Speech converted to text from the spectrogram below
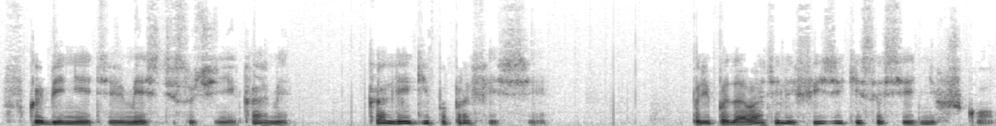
В кабинете вместе с учениками – коллеги по профессии, преподаватели физики соседних школ.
